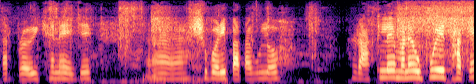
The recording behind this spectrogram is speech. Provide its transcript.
তারপর ওইখানে এই যে সুপারি পাতাগুলো রাখলে মানে উপরে থাকে।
